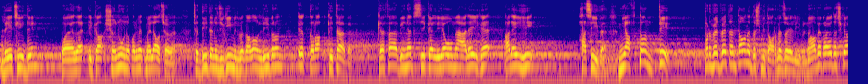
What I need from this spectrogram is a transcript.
le çi i din, po edhe i ka shënu nëpërmjet melaçeve, që ditën e gjykimit me ta dhënë librin Iqra kitabek. Kafa bi nafsika al-yawma alayka alayhi Hasibe, mjafton ti për vetveten tane dëshmitar, lexoje librin. Na, a vepra jote qikjo?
